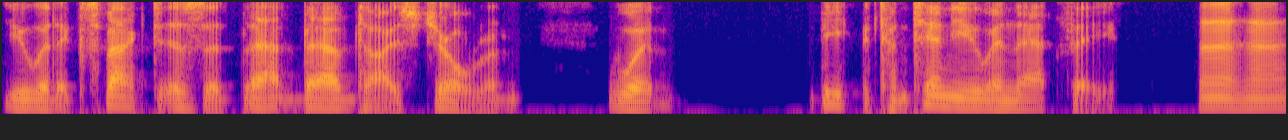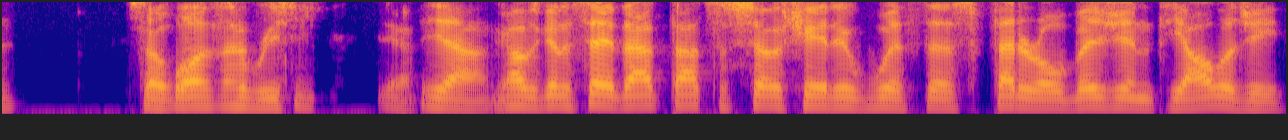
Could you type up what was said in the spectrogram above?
you would expect is that that baptized children would be, continue in that faith. Mm-hmm. So well, that's the reason. Yeah. Yeah. I was going to say that that's associated with this federal vision theology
